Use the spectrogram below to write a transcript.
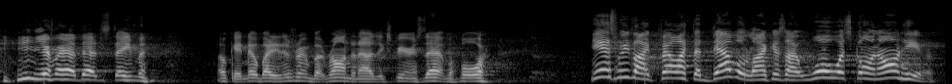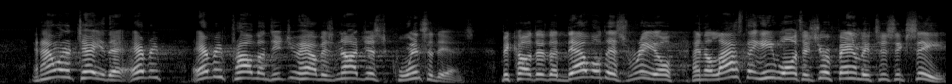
you ever had that statement? Okay, nobody in this room but Rhonda and I has experienced that before. Yes, we like felt like the devil, like it's like, whoa, what's going on here? And I want to tell you that every Every problem that you have is not just coincidence because there's a devil that's real, and the last thing he wants is your family to succeed.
